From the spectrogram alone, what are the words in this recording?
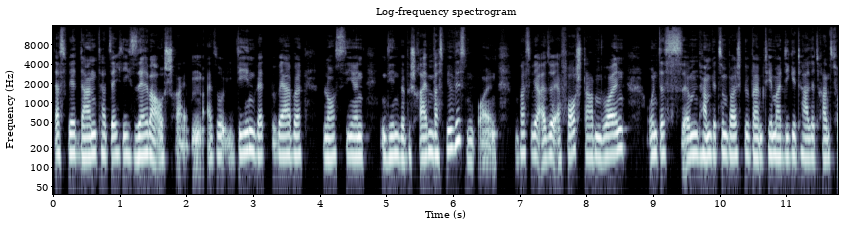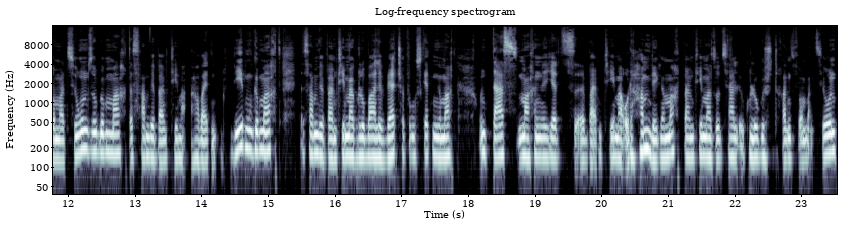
dass wir dann tatsächlich selber ausschreiben. Also Ideenwettbewerbe lancieren, in denen wir beschreiben, was wir wissen wollen, was wir also erforscht haben wollen. Und das ähm, haben wir zum Beispiel beim Thema digitale Transformation so gemacht. Das haben wir beim Thema Arbeiten und Leben gemacht. Das haben wir beim Thema globale Wertschöpfungsketten gemacht. Und und das machen wir jetzt äh, beim Thema oder haben wir gemacht beim Thema sozial-ökologische Transformation,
